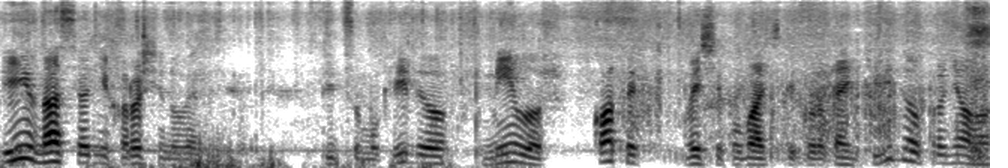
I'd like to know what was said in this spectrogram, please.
І в нас сьогодні хороші новини. Підсумок відео. Мілош Котик. Ви ще побачите коротеньке відео про нього.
